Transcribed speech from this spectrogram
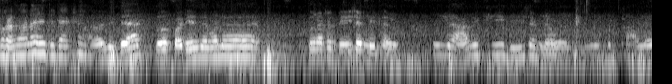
বড় গলা দুটো একসঙ্গে আমি দেখ। তোর পাঠিয়েছে মানে তোর একটা ডিসিশন নিতে হবে। আমি কি ডিসিশন নেব? কালো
